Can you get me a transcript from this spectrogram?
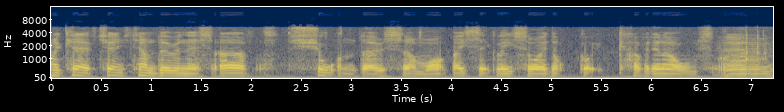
Okay, I've changed how I'm doing this. I've shortened those somewhat, basically, so I've not got it covered in holes. Um,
